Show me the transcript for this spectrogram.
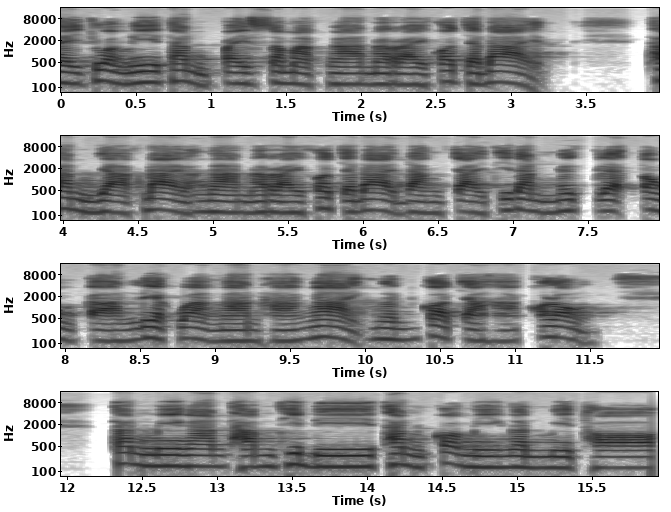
ในช่วงนี้ท่านไปสมัครงานอะไรก็จะได้ ท่านอยากได้งานอะไรก็จะได้ดังใจที่ท่านนึกและต้องการเรียกว่างานหาง่าย เงินก็จะหาคล่อง ท่านมีงานทำที่ดี ท่านก็มีเงินมีทอง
